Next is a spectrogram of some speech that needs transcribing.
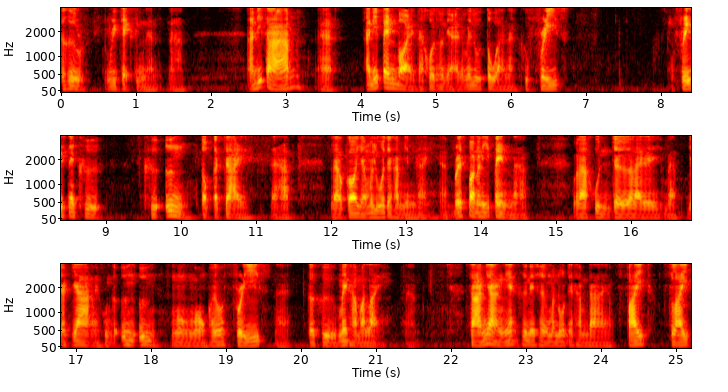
ก็คือ reject สิ่งนั้นนะครับ อันที่3อะอันนี้เป็นบ่อยแต่คนส่วนใหญ่อาจจะไม่รู้ตัวนะ คือ freeze freeze เนี่ยคือคืออึ้งตกกระจายนะครับ แล้วก็ยังไม่รู้ว่าจะทำยังไงเรสปอนอันนี้เป็นนะครับ เวลาคุณเจออะไรแบบยากๆเนี่ยคุณก็อึ้งอึ้งงงงเขาเรียกว่า freeze นะก็คือไม่ทำอะไรนะครับสามอย่างนี้คือในเชิงมนุษย์เนี่ยทำได้ fight flight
